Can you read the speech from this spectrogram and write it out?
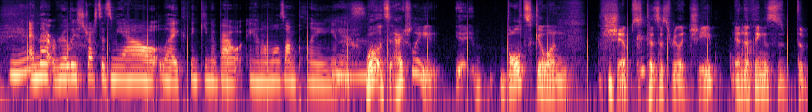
And that really stresses me out, like thinking about animals on planes. Well, it's actually yeah, bolts go on ships because it's really cheap, and the thing is, the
